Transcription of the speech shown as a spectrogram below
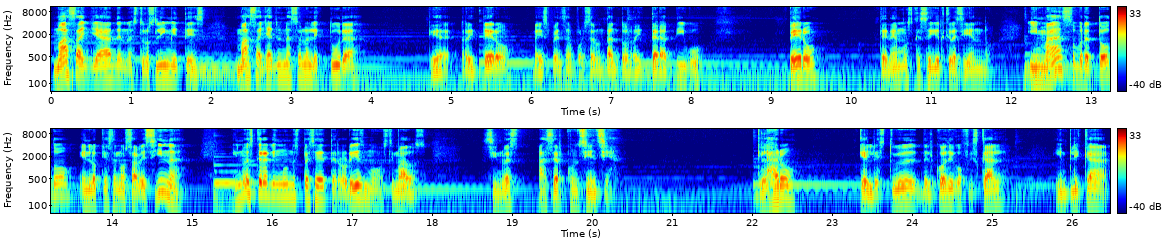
más allá de nuestros límites, más allá de una sola lectura que reitero, me dispensan por ser un tanto reiterativo, pero tenemos que seguir creciendo y más sobre todo en lo que se nos avecina. Y no es crear ninguna especie de terrorismo, estimados, sino es hacer conciencia. Claro que el estudio del código fiscal implica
